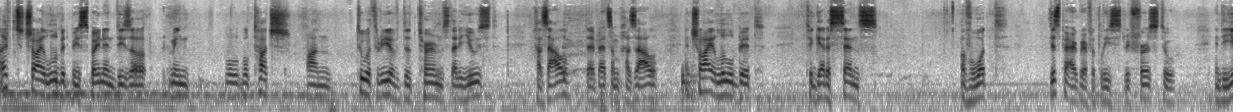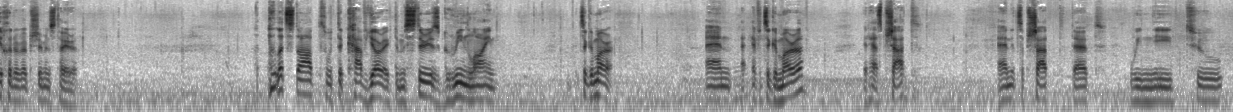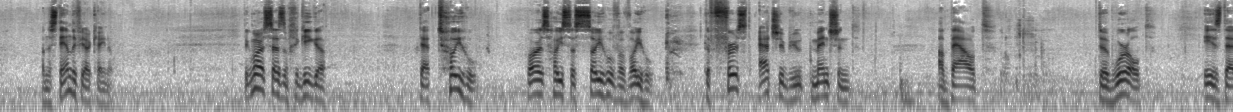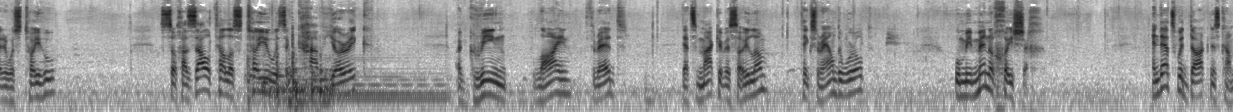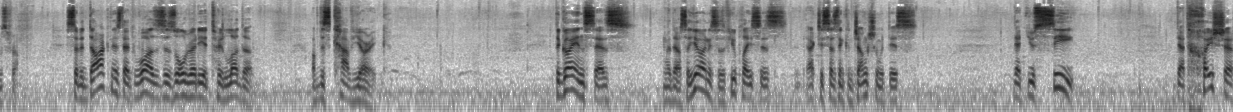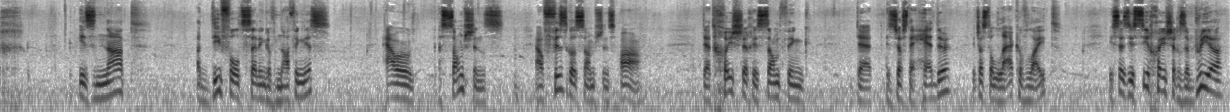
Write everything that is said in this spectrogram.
I have to try a little bit mispain, and these are. I mean, we'll, we'll touch on two or three of the terms that he used Chazal, the Betzim Chazal, and try a little bit to get a sense of what this paragraph at least refers to in the Yichud of Reb Shimon's Torah. Let's start with the Kav Yorik, the mysterious green line. It's a Gemara. And if it's a Gemara, it has Pshat, and it's a Pshat that we need to understand the Fiarkenu. The Gemara says in Chagiga that Toihu, Boris Hoisa Soihu Vavoihu, the first attribute mentioned about the world is that it was Toihu. So Chazal tell us Toihu is a Kav Yorik, a green line, thread, that's Makev Oilam, takes around the world. And that's where darkness comes from. So the darkness that was is already a toilada of this kav yorik. The Goyen says, there's a he says a few places, actually says in conjunction with this, that you see that choshech is not a default setting of nothingness. Our assumptions, our physical assumptions are that choshech is something that is just a header, it's just a lack of light. He says, you see choshech is a bria.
